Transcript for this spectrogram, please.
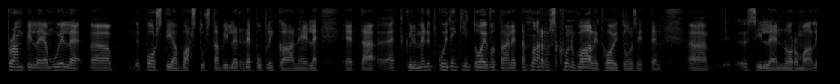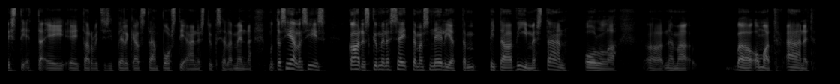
Trumpille ja muille postia vastustaville republikaaneille, että, että kyllä me nyt kuitenkin toivotaan, että marraskuun vaalit hoituu sitten äh, silleen normaalisti, että ei, ei tarvitsisi pelkästään postiäänestyksellä mennä. Mutta siellä siis 27.4. pitää viimeistään olla äh, nämä omat äänet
